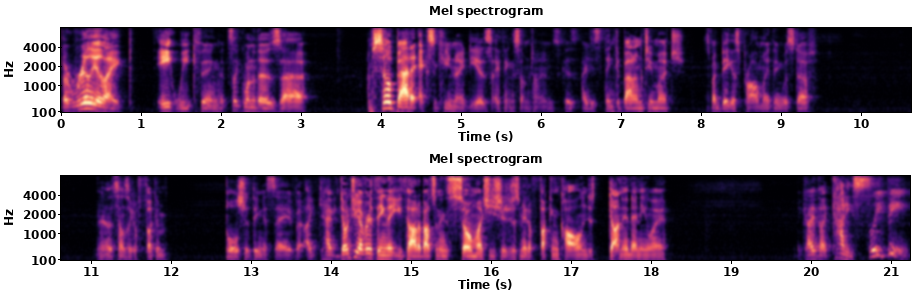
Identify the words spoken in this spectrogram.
but really like eight week thing. It's like one of those. Uh, I'm so bad at executing ideas, I think, sometimes because I just think about them too much. It's my biggest problem, I think, with stuff. Know, that sounds like a fucking bullshit thing to say, but like, have, don't you ever think that you thought about something so much you should have just made a fucking call and just done it anyway? I'd like, God, he's sleeping.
